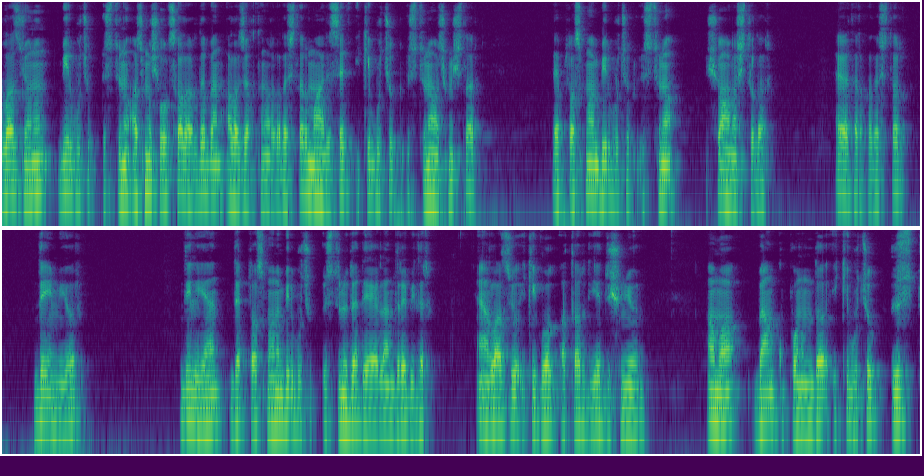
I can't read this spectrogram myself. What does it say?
Lazio'nun 1.5 üstünü açmış olsalardı ben alacaktım arkadaşlar. Maalesef 2.5 üstünü açmışlar. Deplasman 1.5 üstünü şu an açtılar. Evet arkadaşlar değmiyor. Dileyen deplasmanın 1.5 üstünü de değerlendirebilir. Yani Lazio 2 gol atar diye düşünüyorum. Ama ben kuponumda 2.5 üst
